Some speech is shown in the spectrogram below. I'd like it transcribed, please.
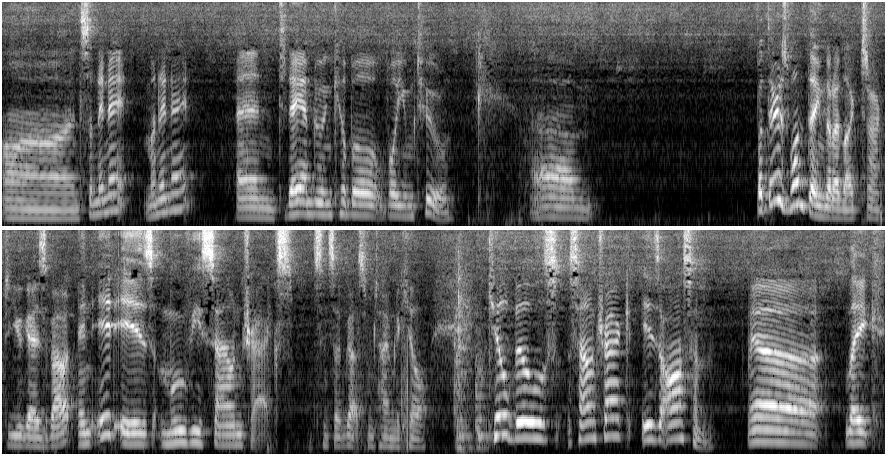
on Sunday night, Monday night, and today I'm doing Kill Bill Volume 2. Um, but there's one thing that I'd like to talk to you guys about, and it is movie soundtracks, since I've got some time to kill. Kill Bill's soundtrack is awesome. Uh, like,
